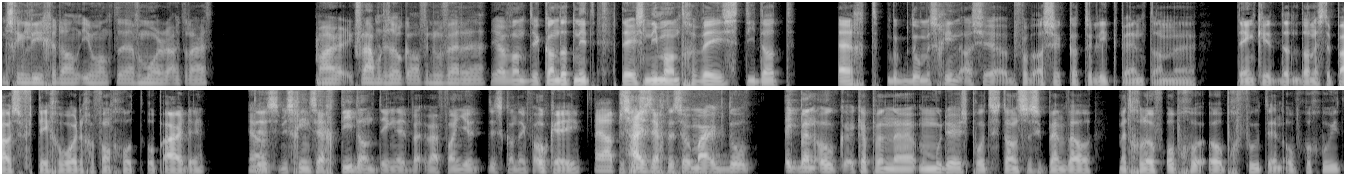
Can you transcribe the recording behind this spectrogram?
misschien liegen dan iemand vermoorden, uiteraard. Maar ik vraag me dus ook af in hoeverre... Ja, want je kan dat niet. Er is niemand geweest die dat echt. Ik bedoel, misschien als je bijvoorbeeld als je katholiek bent, dan denk je dat dan is de paus de vertegenwoordiger van God op aarde. Ja, Dus misschien zegt die dan dingen wa- waarvan je dus kan denken van oké. ja, Dus precies. hij zegt het zo, maar ik bedoel, ik ben ook, ik heb een, eh, mijn moeder is protestant, dus ik ben wel met geloof opge- opgevoed en opgegroeid.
